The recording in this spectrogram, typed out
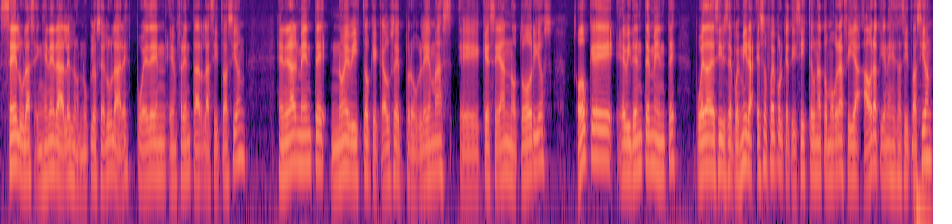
células en general, los núcleos celulares, pueden enfrentar la situación. Generalmente no he visto que cause problemas eh, que sean notorios o que evidentemente pueda decirse, pues mira, eso fue porque te hiciste una tomografía, ahora tienes esa situación.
